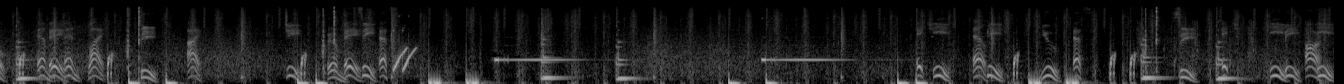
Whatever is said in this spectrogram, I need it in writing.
O M A N Y B I G M A C F. H E L P U S C H E I.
